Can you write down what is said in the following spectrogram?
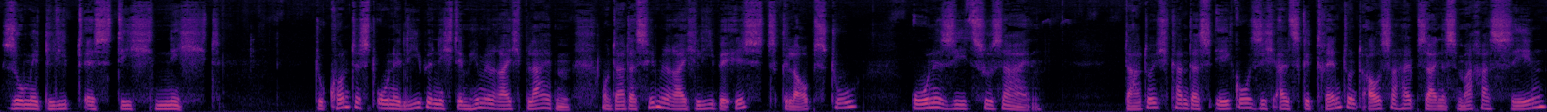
somit liebt es dich nicht. Du konntest ohne Liebe nicht im Himmelreich bleiben, und da das Himmelreich Liebe ist, glaubst du, ohne sie zu sein. Dadurch kann das Ego sich als getrennt und außerhalb seines Machers sehen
